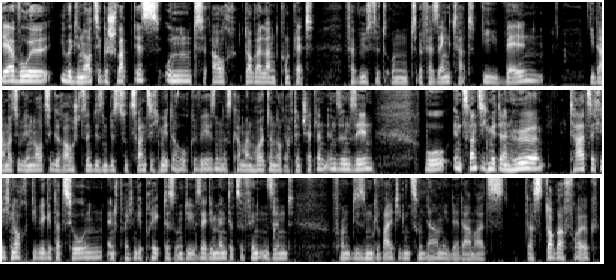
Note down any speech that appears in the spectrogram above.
der wohl über die Nordsee geschwappt ist und auch Doggerland komplett verwüstet und versenkt hat. Die Wellen die damals über die Nordsee gerauscht sind, die sind bis zu 20 Meter hoch gewesen. Das kann man heute noch auf den Shetlandinseln sehen, wo in 20 Metern Höhe tatsächlich noch die Vegetation entsprechend geprägt ist und die Sedimente zu finden sind von diesem gewaltigen Tsunami, der damals das Doggervolk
